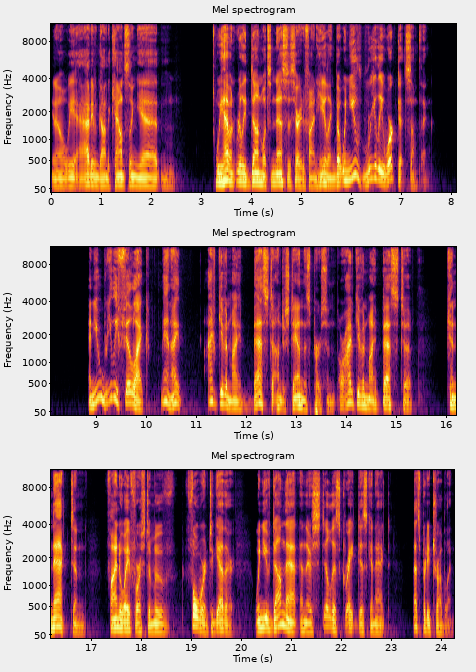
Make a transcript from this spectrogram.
you know, we haven't even gone to counseling yet and we haven't really done what's necessary to find healing. But when you've really worked at something and you really feel like, man, I I've given my best to understand this person or I've given my best to connect and find a way for us to move forward together. When you've done that and there's still this great disconnect, that's pretty troubling.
